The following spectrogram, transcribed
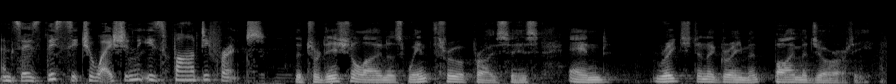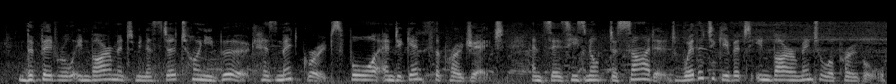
and says this situation is far different. The traditional owners went through a process and reached an agreement by majority. The Federal Environment Minister, Tony Burke, has met groups for and against the project and says he's not decided whether to give it environmental approval.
